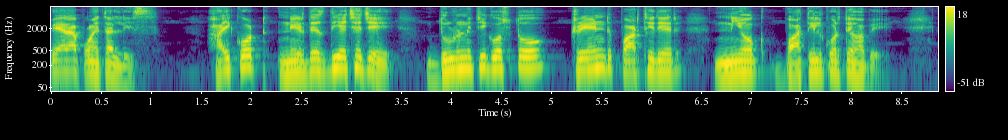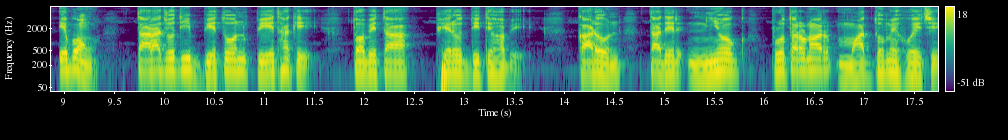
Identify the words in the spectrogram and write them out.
প্যারা পঁয়তাল্লিশ। হাইকোর্ট নির্দেশ দিয়েছে যে দুর্নীতিগ্রস্ত ট্রেন্ড প্রার্থীদের নিয়োগ বাতিল করতে হবে এবং তারা যদি বেতন পেয়ে থাকে, তবে তা ফেরত দিতে হবে কারণ তাদের নিয়োগ প্রতারণার মাধ্যমে হয়েছে,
